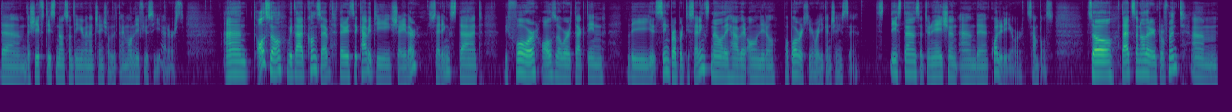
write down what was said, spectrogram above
The, um, the shift is not something you're to change all the time, only if you see errors. And also, with that concept, there is a cavity shader settings that before also were tucked in the scene property settings. Now they have their own little popover here where you can change the distance, attenuation, and the quality or samples. So that's another improvement. Um,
